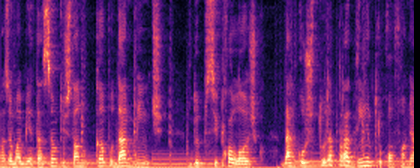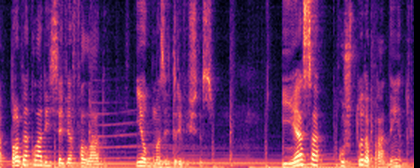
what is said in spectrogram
mas é uma ambientação que está no campo da mente, do psicológico, da costura para dentro, conforme a própria Clarice havia falado em algumas entrevistas. E essa costura para dentro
